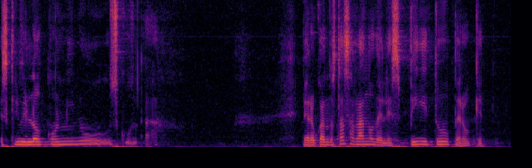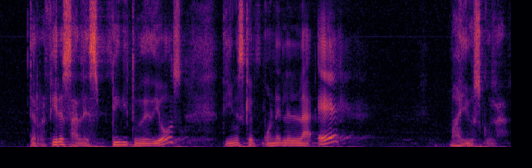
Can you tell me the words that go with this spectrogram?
escríbelo con minúscula. Pero cuando estás hablando del espíritu, pero que te refieres al espíritu de Dios, tienes que ponerle la E mayúscula.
